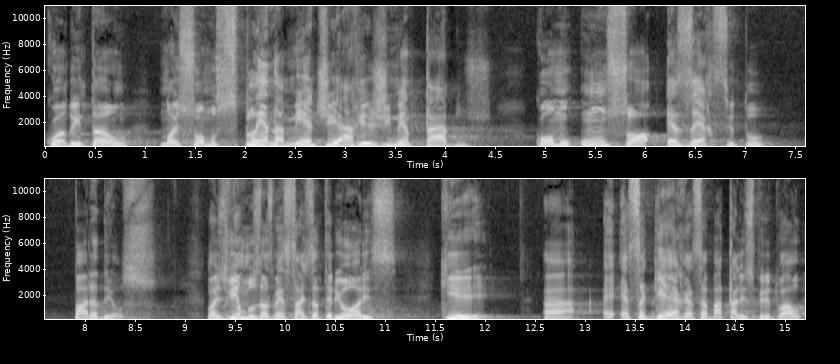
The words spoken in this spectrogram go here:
quando então nós somos plenamente arregimentados como um só exército para Deus. Nós vimos nas mensagens anteriores que a, essa guerra, essa batalha espiritual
